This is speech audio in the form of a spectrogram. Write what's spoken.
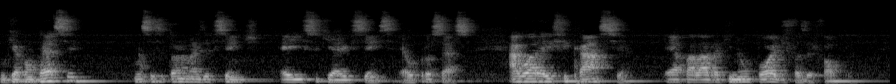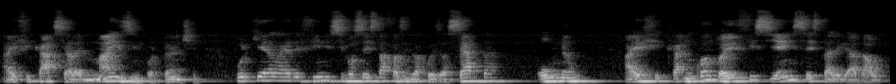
o que acontece? Você se torna mais eficiente. É isso que é a eficiência, é o processo. Agora, a eficácia é a palavra que não pode fazer falta. A eficácia ela é mais importante porque ela é define se você está fazendo a coisa certa ou não. A efic... Enquanto a eficiência está ligada ao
